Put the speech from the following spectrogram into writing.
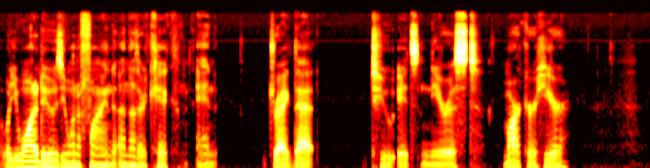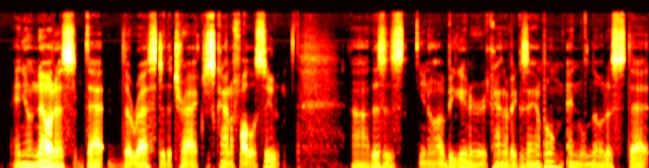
What you want to do is you want to find another kick and drag that to its nearest marker here and you'll notice that the rest of the track just kind of follows suit. Uh, this is, you know, a beginner kind of example, and we'll notice that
